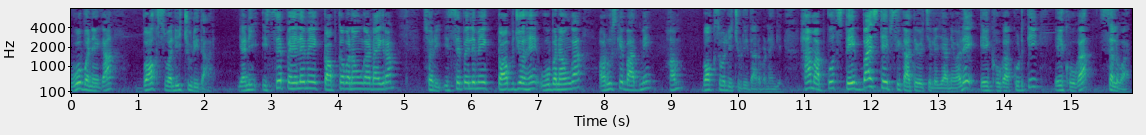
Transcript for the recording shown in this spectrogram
वो बनेगा बॉक्स वाली चूड़ीदार। यानी इससे पहले मैं एक टॉप का बनाऊँगा डायग्राम। सॉरी, इससे पहले मैं एक टॉप जो है, वो बनाऊँगा। और उसके बाद में हम बॉक्स वाली चूड़ीदार बनाएँगे। हम आपको स्टेप बाय स्टेप सिखाते हुए चले जाने वाले, एक होगा कुर्ती, एक होगा सलवार।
